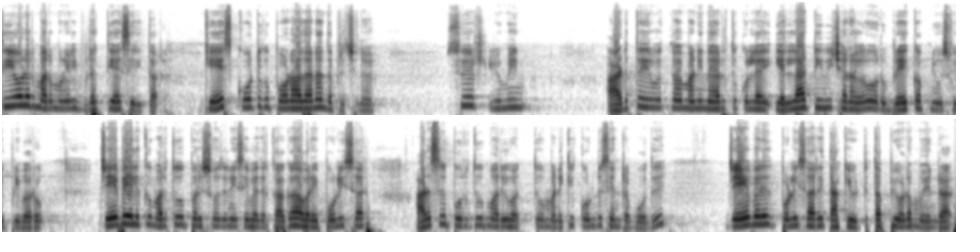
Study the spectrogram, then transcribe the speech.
தியோடர் மறுமுனையில் விரக்தியாக சிரித்தார். கேஸ் கோர்ட்டுக்கு போனாதானே அந்த பிரச்சனை? சார் யூ மீன் அடுத்த இருபத்தி நாலு மணி நேரத்துக்குள்ளே எல்லா டிவி சேனலும் ஒரு பிரேக்கப் நியூஸ் இப்படி வரும். ஜெயவேலுக்கு மருத்துவ பரிசோதனை செய்வதற்காக அவரை போலீசார் அரசு பொருது மருத்துவமனைக்கு கொண்டு சென்றபோது ஜெயவேல் போலீசாரை தாக்கிவிட்டு தப்பியோட முயன்றார்.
